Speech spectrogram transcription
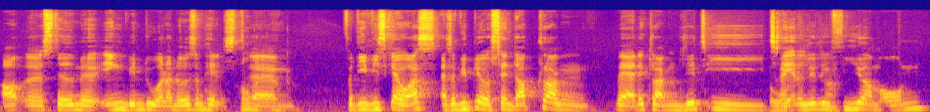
og, øh, sted med ingen vinduer eller noget som helst. Oh øhm, fordi vi skal jo også, altså vi bliver jo sendt op klokken, hvad er det, klokken lidt i tre Otte. eller lidt i fire om morgenen.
